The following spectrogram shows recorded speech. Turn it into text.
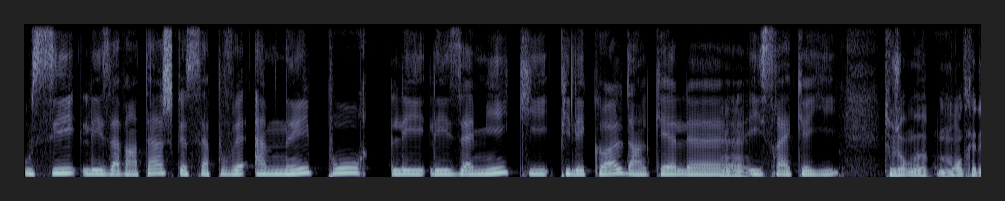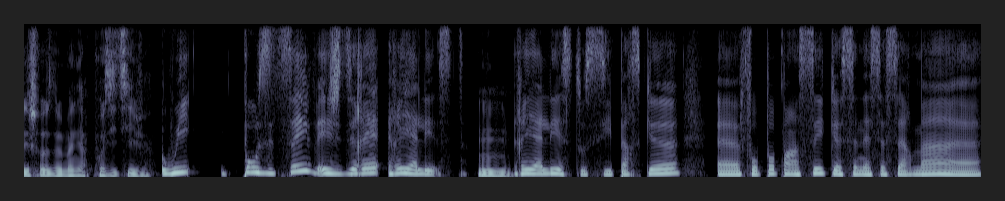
aussi les avantages que ça pouvait amener pour les, les amis qui, puis l'école dans laquelle euh, hmm. il serait accueilli. Toujours me montrer les choses de manière positive. Oui, positive et je dirais réaliste. Hmm. Réaliste aussi, parce que ne euh, faut pas penser que c'est nécessairement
